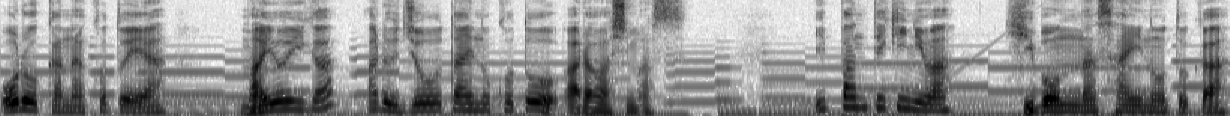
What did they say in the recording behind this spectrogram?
愚かなことや迷いがある状態のことを表します。一般的には非凡な才能とか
